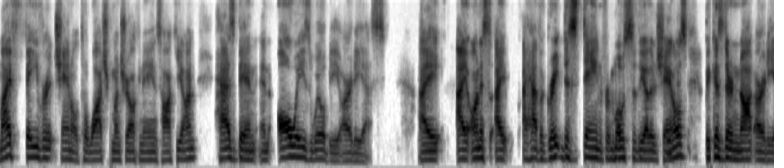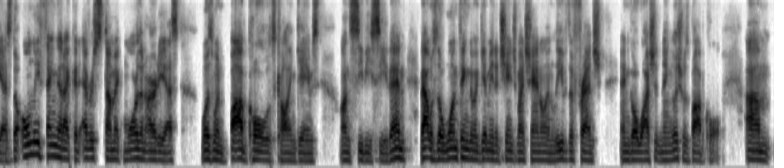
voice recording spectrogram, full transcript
my favorite channel to watch Montreal Canadiens hockey on has been and always will be RDS. I I honestly I I have a great disdain for most of the other channels because they're not RDS. The only thing that I could ever stomach more than RDS was when Bob Cole was calling games on CBC. Then that was the one thing that would get me to change my channel and leave the French and go watch it in English was Bob Cole. Um,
